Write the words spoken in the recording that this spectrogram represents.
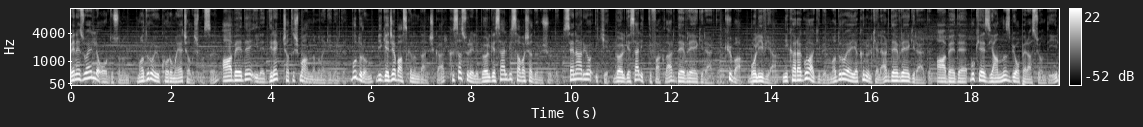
Venezuela ordusunun Maduro'yu korumaya çalışması ABD ile direkt çatışma anlamına gelirdi. Bu durum bir gece baskınından çıkar, kısa süreli bölgesel bir savaşa dönüşürdü. Senaryo 2. Bölgesel ittifaklar devreye girerdi. Küba, Bolivya, Nikaragua gibi Maduro'ya yakın ülkeler devreye girerdi. ABD bu kez yalnız bir operasyon değil,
